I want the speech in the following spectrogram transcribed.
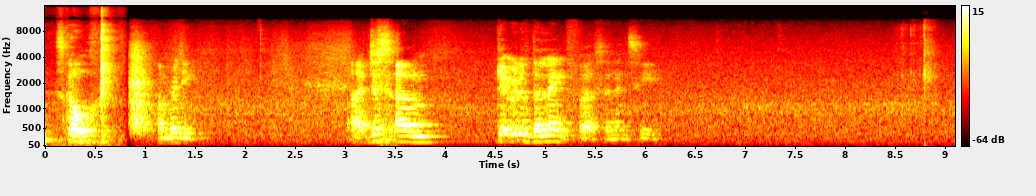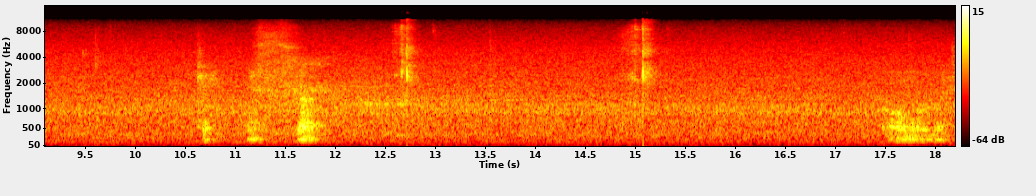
Let's go. I'm ready. Just um, get rid of the length first and then see. Okay, yeah, it. Oh my gosh.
